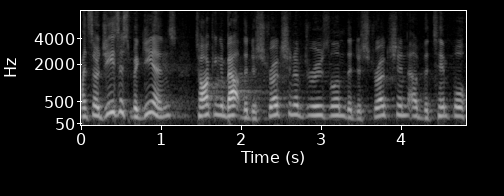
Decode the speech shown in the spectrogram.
And so Jesus begins talking about the destruction of Jerusalem, the destruction of the temple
